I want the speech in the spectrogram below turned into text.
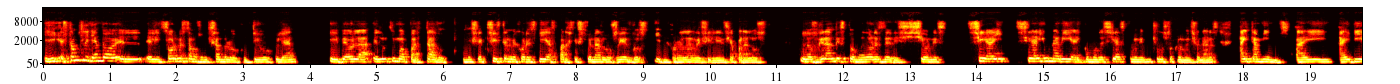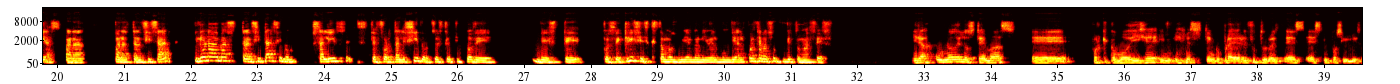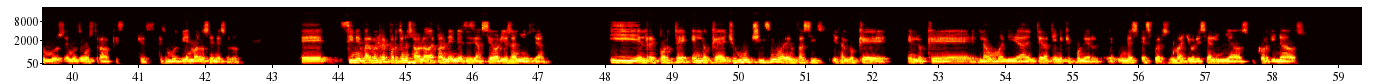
Y estamos leyendo el, el informe, estamos revisándolo contigo, Julián, y veo la, el último apartado. Dice, existen mejores vías para gestionar los riesgos y mejorar la resiliencia para los, los grandes tomadores de decisiones. Si hay, si hay una vía, y como decías, me dio mucho gusto que lo mencionaras, hay caminos, hay, hay vías para, para transitar, y no nada más transitar, sino salir este, fortalecido de este tipo de, de, este, pues de crisis que estamos viviendo a nivel mundial. Cuéntanos un poquito más de eso. Mira, uno de los temas, eh, porque como dije y, me sostengo, prever el futuro es, es, imposible y somos, hemos demostrado que, que, somos bien malos en eso, ¿no? Eh, sin embargo, el reporte nos ha hablado de pandemias desde hace varios años ya. Y el reporte en lo que ha hecho muchísimo énfasis, y es algo que en lo que la humanidad entera tiene que poner eh, unos esfuerzos mayores y alineados y coordinados,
